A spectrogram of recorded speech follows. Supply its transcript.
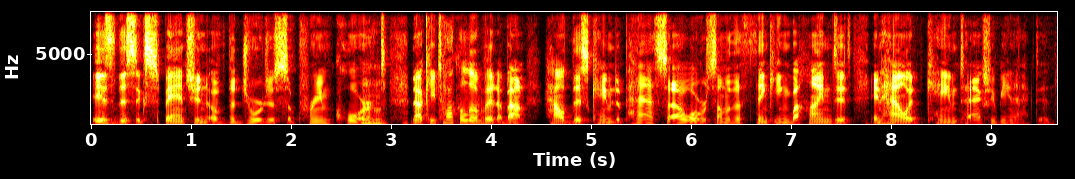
is this expansion of the Georgia Supreme Court. Mm-hmm. Now, can you talk a little bit about how this came to pass? Uh, what were some of the thinking behind it, and how it came to actually be enacted?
